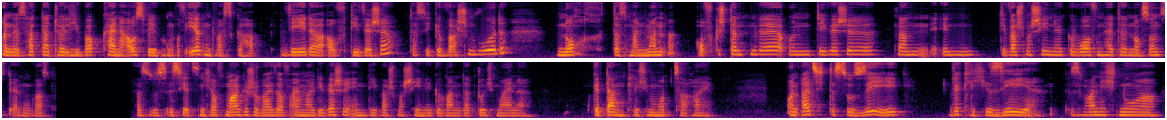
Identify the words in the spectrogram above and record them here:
und es hat natürlich überhaupt keine Auswirkung auf irgendwas gehabt. Weder auf die Wäsche, dass sie gewaschen wurde, noch, dass mein Mann aufgestanden wäre und die Wäsche dann in die Waschmaschine geworfen hätte, noch sonst irgendwas. Also es ist jetzt nicht auf magische Weise auf einmal die Wäsche in die Waschmaschine gewandert durch meine gedankliche Motzerei. Und als ich das so sehe, wirklich sehe, es war nicht nur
